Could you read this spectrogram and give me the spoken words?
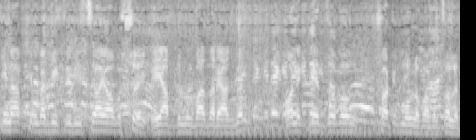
কেনার কিংবা বিক্রির ইচ্ছে হয়, অবশ্যই এই আব্দুলপুর বাজারে আসবেন। অনেক ন্যায্য এবং সঠিক মূল্য পাবেন। চলেন।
